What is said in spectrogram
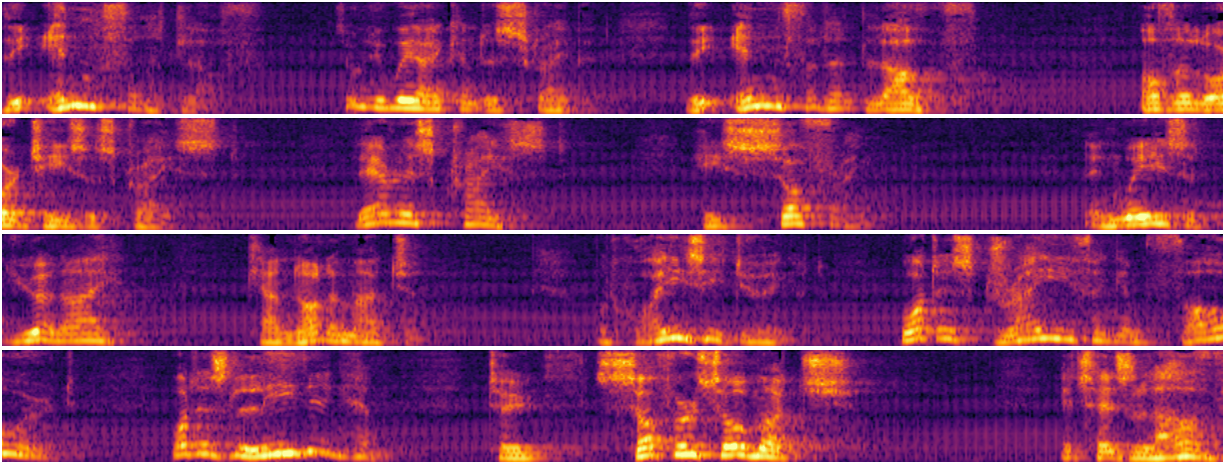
the infinite love. It's the only way I can describe it. The infinite love of the Lord Jesus Christ. There is Christ. He's suffering in ways that you and I cannot imagine. But why is he doing it? What is driving him forward? What is leading him to suffer so much? It's his love.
